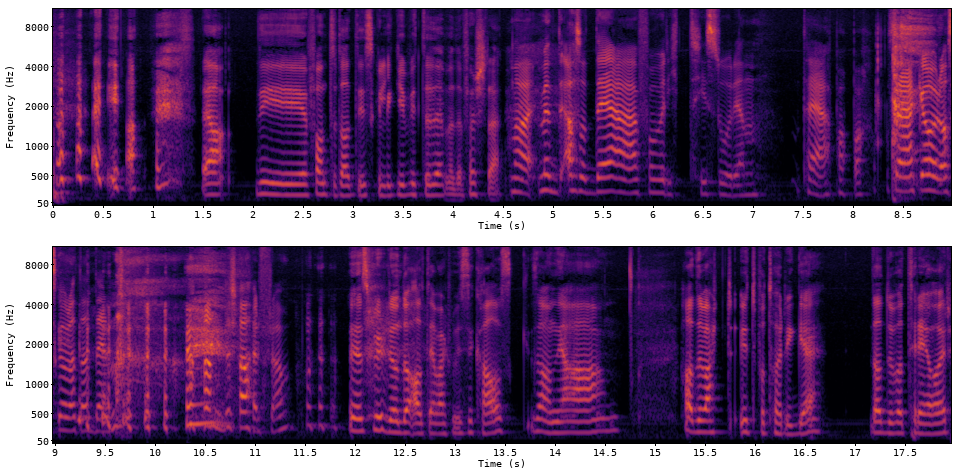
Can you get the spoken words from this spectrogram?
ja. ja. De fant ut at de skulle ikke bytte det med det første. Nei, men altså, det er favoritthistorien til pappa. Så jeg er ikke overraska over at det er den han drar fram. Men jeg spurte om du alltid har vært musikalsk. Sånn, ja Hadde vært ute på torget da du var tre år,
